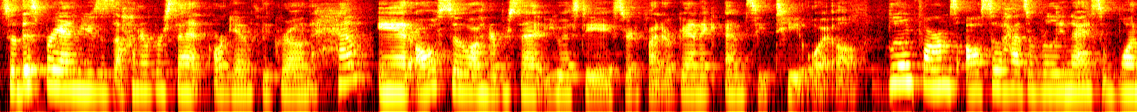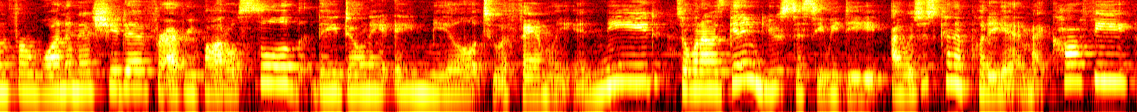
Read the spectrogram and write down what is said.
So this brand uses 100% organically grown hemp and also 100% USDA certified organic MCT oil. Bloom Farms also has a really nice one for one initiative for every bottle sold. They donate a meal to a family in need. So when I was getting used to CBD, I was just kind of putting it in my coffee,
